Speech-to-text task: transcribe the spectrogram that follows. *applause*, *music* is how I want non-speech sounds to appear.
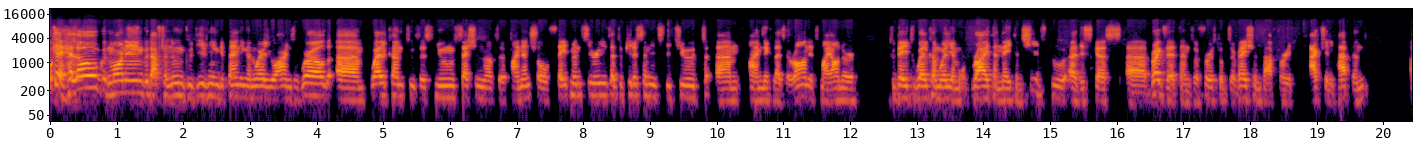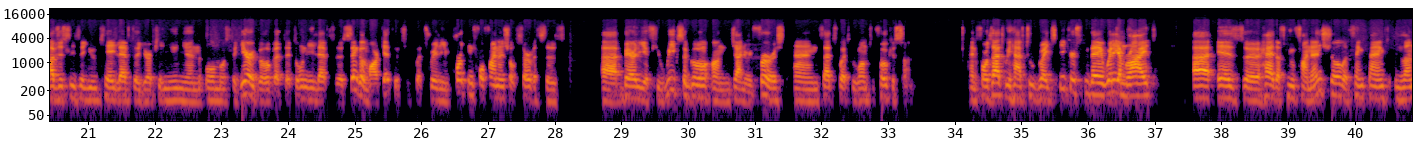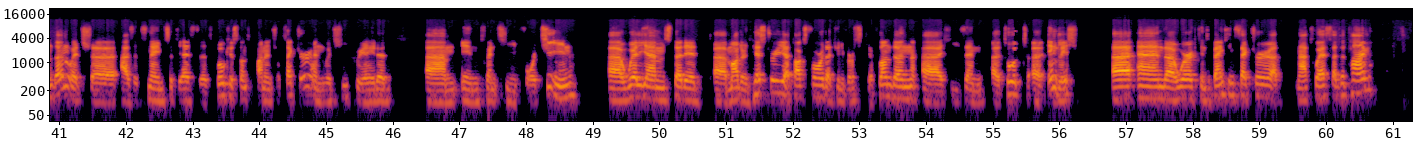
Okay, hello, good morning, good afternoon, good evening, depending on where you are in the world. Um, welcome to this new session of the Financial Statement Series at the Peterson Institute. Um, I'm Nicolas Veron. It's my honor today to welcome William Wright and Nathan Sheets to uh, discuss uh, Brexit and the first observations after it actually happened. Obviously, the UK left the European Union almost a year ago, but it only left the single market, which is what's really important for financial services uh, barely a few weeks ago on January 1st, and that's what we want to focus on. And for that, we have two great speakers today. William Wright uh, is uh, head of New Financial, a think tank in London, which, uh, as its name suggests, is focused on the financial sector and which he created um, in 2014. Uh, William studied uh, modern history at Oxford at University of London. he then taught English uh, and uh, worked in the banking sector at NatWest at the time.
